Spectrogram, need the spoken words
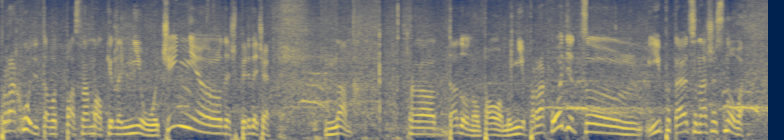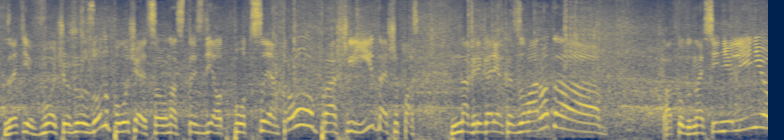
Проходит, а вот пас на Малкина не очень. Э, Дальше передача на э, Додонова, по-моему, не проходит. э, И пытаются наши снова зайти в чужую зону. Получается у нас это сделать по центру. Прошли. Дальше пас на Григоренко за ворота. Оттуда на синюю линию.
